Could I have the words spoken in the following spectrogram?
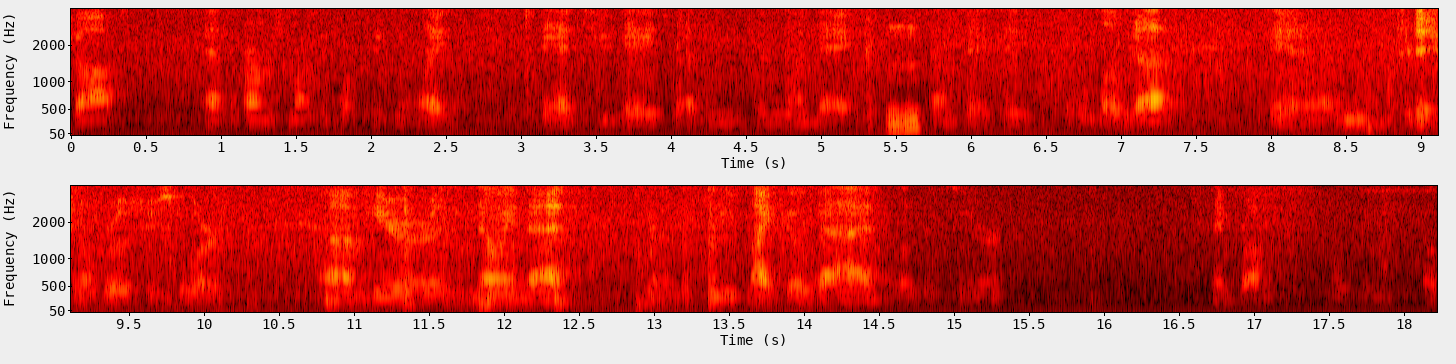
shop at the farmer's market more frequent, like, they had two days rather than, than one day. Mhm. Um, to, to load up, say at a traditional grocery store. Um, here, knowing that you know, the fruit might go bad a little bit sooner. Same problem. Oh,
